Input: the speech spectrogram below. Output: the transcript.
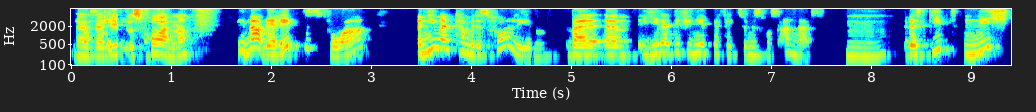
Ja, wer lebt es vor, ne? Genau, wer lebt es vor? Niemand kann mir das vorleben, weil ähm, jeder definiert Perfektionismus anders. Mhm. Es gibt nicht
